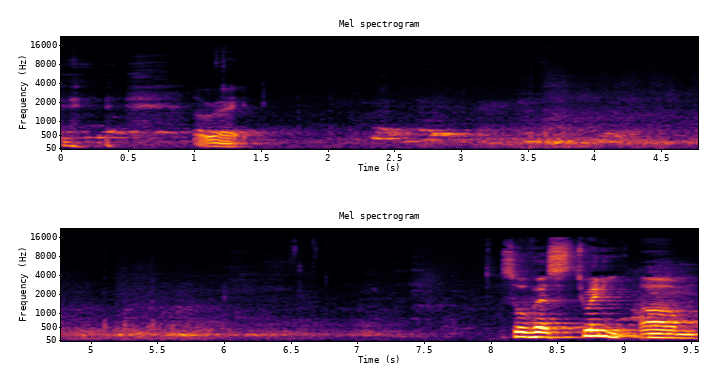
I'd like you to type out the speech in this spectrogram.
All right. So verse 20, um,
